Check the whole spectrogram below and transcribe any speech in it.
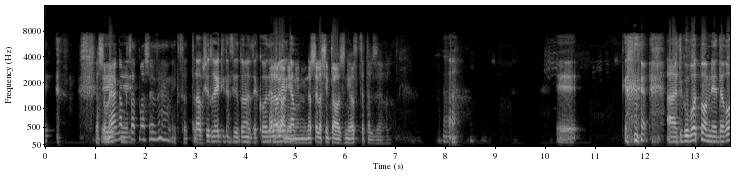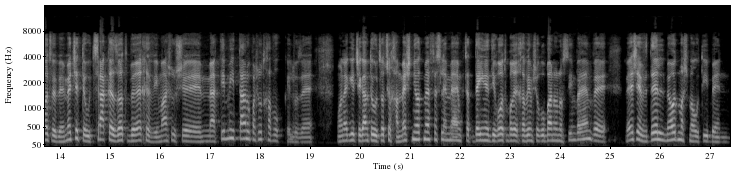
אתה שומע גם אה, קצת מה שזה? אני קצת... לא, פשוט ראיתי את הסרטון הזה קודם. לא, לא, אני מנסה לשים את האוזניות קצת על זה. אה. התגובות פה הן נהדרות, ובאמת שתאוצה כזאת ברכב היא משהו שמעטים מאיתנו פשוט חוו. כאילו זה, בוא נגיד שגם תאוצות של חמש שניות מ-0 ל-100 הן קצת די נדירות ברכבים שרובנו נוסעים בהם, ו... ויש הבדל מאוד משמעותי בין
